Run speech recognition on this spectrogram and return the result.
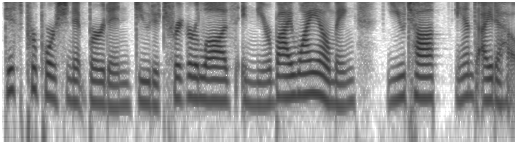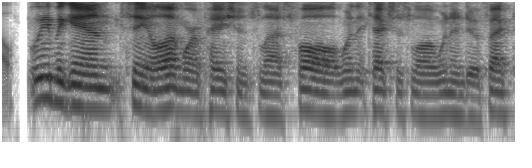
disproportionate burden due to trigger laws in nearby Wyoming, Utah, and Idaho. We began seeing a lot more patients last fall when the Texas law went into effect,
